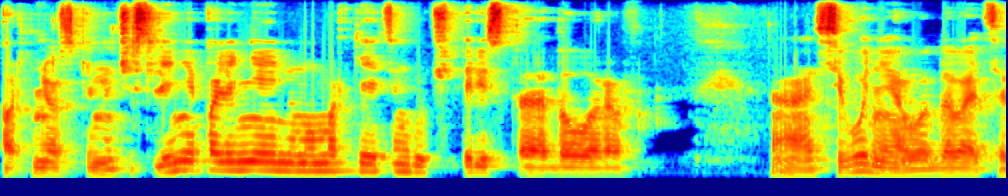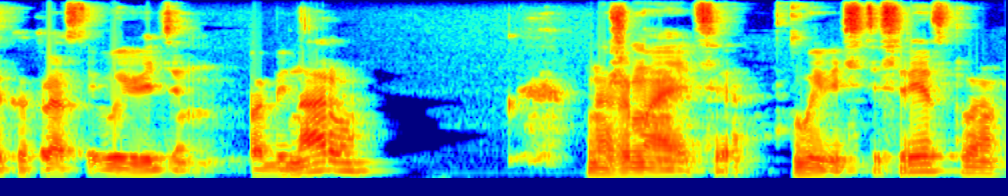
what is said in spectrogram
партнерские начисления по линейному маркетингу 400 долларов. А, сегодня вот давайте как раз и выведем по бинару. Нажимаете «Вывести средства».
